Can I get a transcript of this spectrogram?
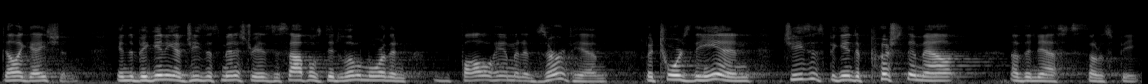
Delegation. In the beginning of Jesus' ministry, his disciples did little more than follow him and observe him, but towards the end, Jesus began to push them out of the nest, so to speak.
